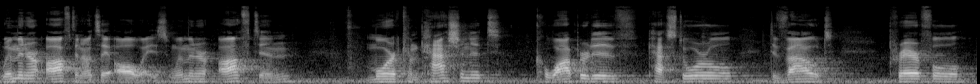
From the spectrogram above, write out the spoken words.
Women are often, I would say always, women are often more compassionate, cooperative, pastoral, devout, prayerful,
